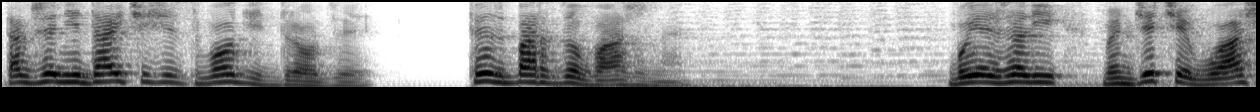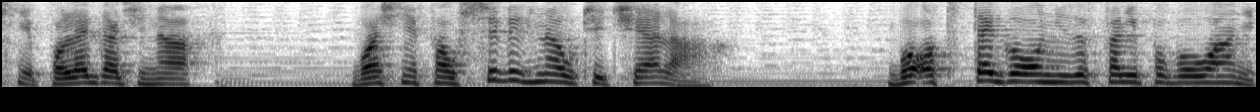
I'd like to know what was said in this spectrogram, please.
Także nie dajcie się zwodzić, drodzy. To jest bardzo ważne. Bo jeżeli będziecie właśnie polegać na właśnie fałszywych nauczycielach, bo od tego oni zostali powołani.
